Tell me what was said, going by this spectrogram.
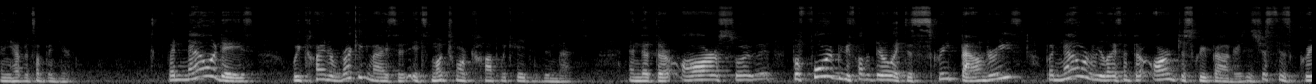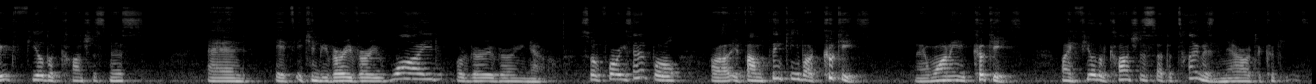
and you happen something here. But nowadays, we kind of recognize that it's much more complicated than that and that there are sort of, before we thought that there were like discrete boundaries, but now we're realizing that there aren't discrete boundaries. It's just this great field of consciousness and it, it can be very, very wide or very, very narrow. So for example, uh, if I'm thinking about cookies and I want to eat cookies, my field of consciousness at the time is narrow to cookies.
